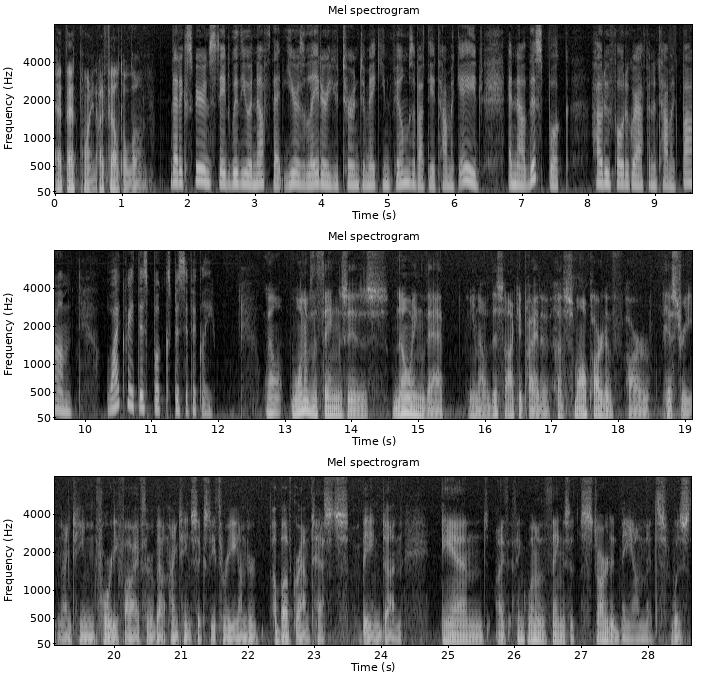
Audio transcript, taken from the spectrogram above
at that point, I felt alone. That experience stayed with you enough that years later you turned to making films about the atomic age. And now, this book, How to Photograph an Atomic Bomb, why create this book specifically? Well, one of the things is knowing that, you know, this occupied a, a small part of our history, 1945 through about 1963, under above ground tests being done. And I think one of the things that started me on this was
